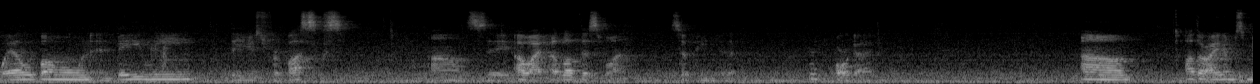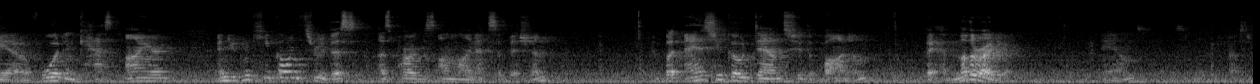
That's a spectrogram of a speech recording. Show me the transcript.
whalebone and baleen they used for busks. Uh, let's see. Oh, I, I love this one. It. Poor guy. Um, other items made out of wood and cast iron. And you can keep going through this as part of this online exhibition. But as you go down to the bottom, they have another idea. And this might be faster.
